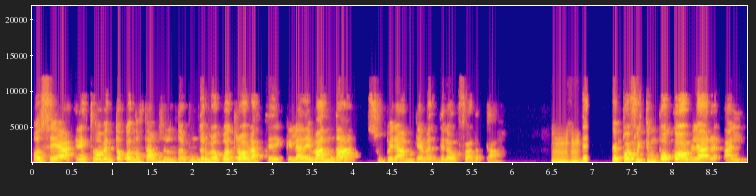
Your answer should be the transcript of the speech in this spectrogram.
O sea, en este momento, cuando estábamos hablando del punto número 4, hablaste de que la demanda supera ampliamente la oferta. Después fuiste un poco a hablar al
